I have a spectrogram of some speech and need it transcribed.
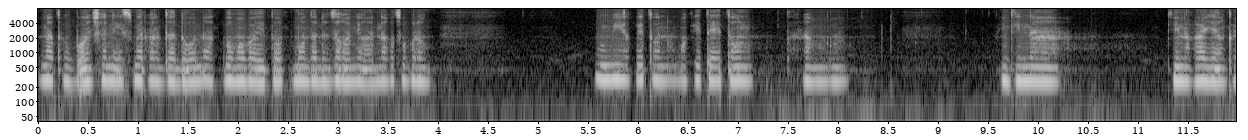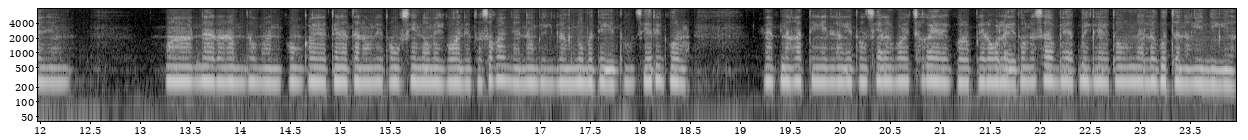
natagpuan siya ni Esmeralda doon at bumaba ito at pumunta doon sa kanyang anak sobrang umiyak ito nang makita itong parang hindi na kinakaya ang kanyang nararamdaman kung kaya tinatanong nitong sino may gawa nito sa kanya nang biglang lumating itong si Rigor at nakatingin lang itong si Albert sa kay Rigor pero wala itong nasabi at bigla itong nalagutan ng hininga.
